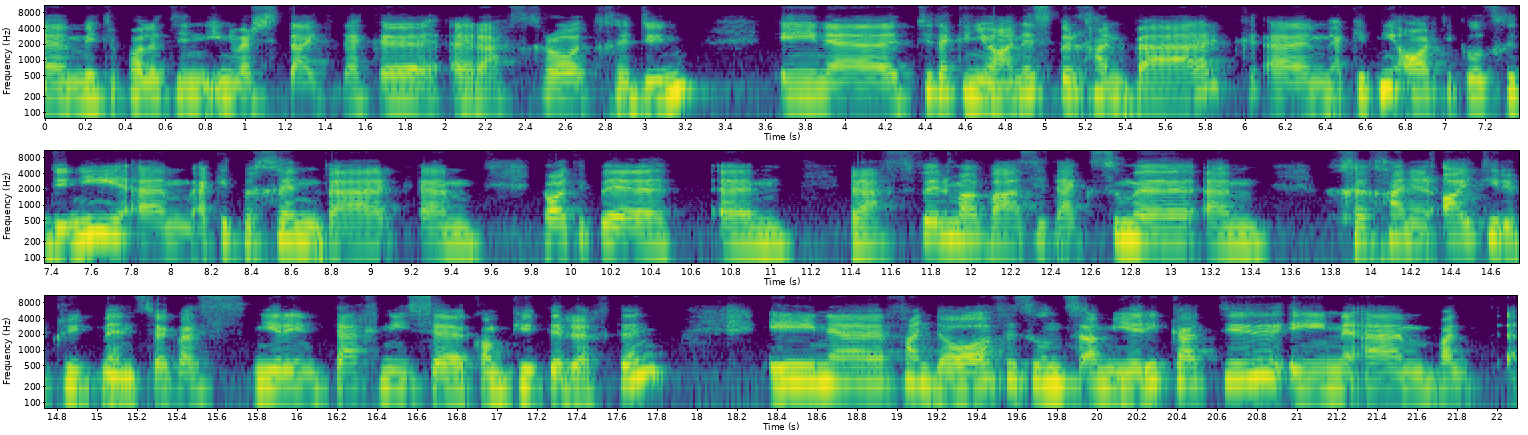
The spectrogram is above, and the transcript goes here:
uh, Metropolitan Universiteit het ek 'n regsgraad gedoen en uh toe ek in Johannesburg gaan werk, um, ek het nie artikels gedoen nie, um, ek het begin werk, um, daar het ek by um, regsfirma was, het ek sommer um, gegaan in IT recruitment, so ek was meer in tegniese computerrigting en uh, van daar is ons Amerika toe en um, want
